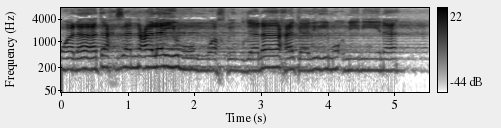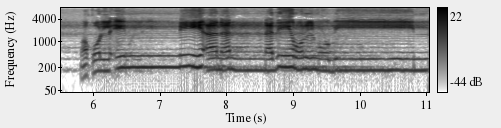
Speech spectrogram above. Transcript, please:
ولا تحزن عليهم واخفض جناحك للمؤمنين وقل إني أنا النذير المبين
